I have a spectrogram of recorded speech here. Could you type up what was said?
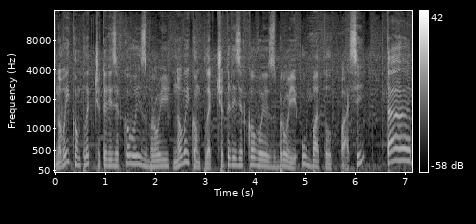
новий комплект 4-зіркової зброї, новий комплект 4-зіркової зброї у Батл Пасі та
